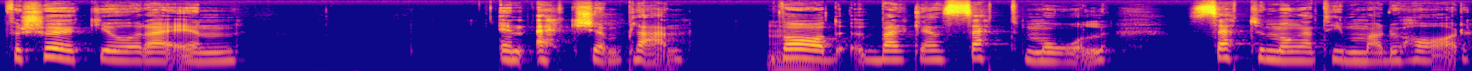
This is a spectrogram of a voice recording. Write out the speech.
försök göra en, en actionplan. Vad, verkligen sätt mål. Sätt hur många timmar du har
